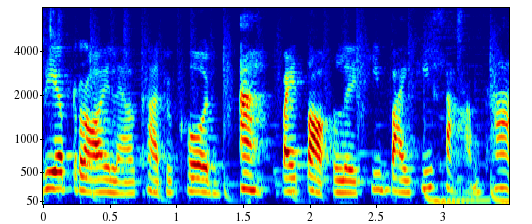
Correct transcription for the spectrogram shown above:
เรียบร้อยแล้วค่ะทุกคน อะ ไปต่อกันเลยที่ใบที่ 3 ค่ะ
